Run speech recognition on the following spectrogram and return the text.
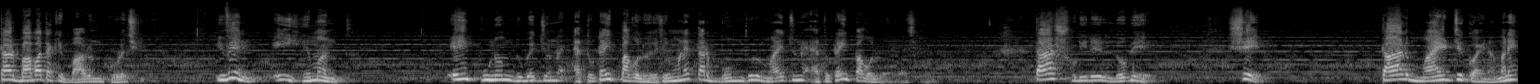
তার বাবা তাকে বারণ করেছিল। ইভেন এই হেমন্ত এই পুনম দুবের জন্য এতটাই পাগল হয়ে গেছিল মানে তার বন্ধুর মায়ের জন্য এতটাই পাগল হয়ে গেছিল তার শরীরের লোভে সে তার মায়ের যে গয়না মানে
